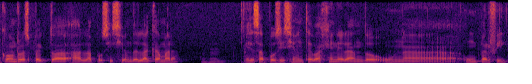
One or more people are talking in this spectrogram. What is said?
con respecto a, la posición de la cámara. Esa posición te va generando una, un perfil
